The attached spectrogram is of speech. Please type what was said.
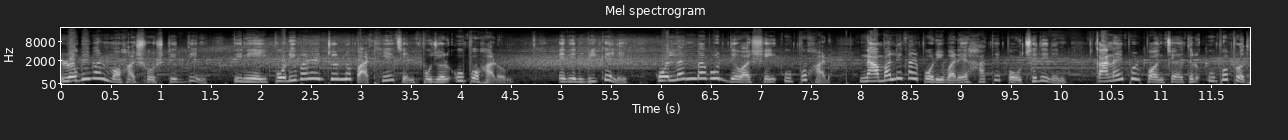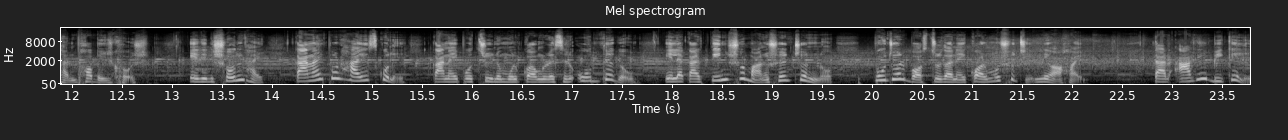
রবিবার মহাষষ্ঠীর দিন তিনি এই পরিবারের জন্য পাঠিয়েছেন পুজোর উপহারও। এদিন বিকেলে কল্যাণবাবুর দেওয়া সেই উপহার নাবালিকার পরিবারের হাতে পৌঁছে দিলেন কানাইপুর পঞ্চায়েতের উপপ্রধান ভবেশ ঘোষ। এদিন সন্ধ্যায় কানাইপুর হাই স্কুলে কানাইপুর তৃণমূল কংগ্রেসের উদ্যোগেও এলাকার তিনশো মানুষের জন্য পুজোর বস্ত্রদানের কর্মসূচি নেওয়া হয়। তার আগে বিকেলে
